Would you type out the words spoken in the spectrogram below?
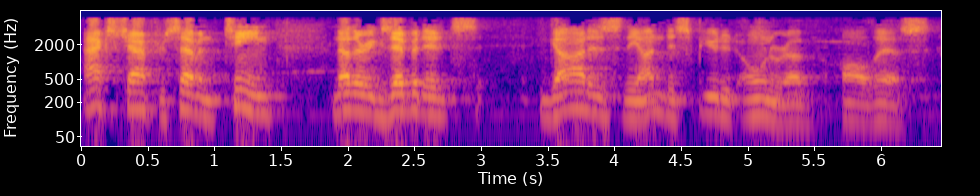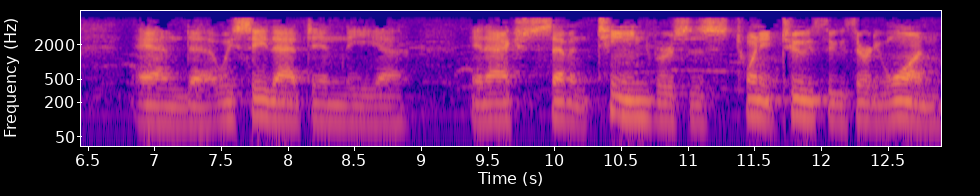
Acts chapter 17, another exhibit. It's God is the undisputed owner of all this. And uh, we see that in the uh, in Acts 17 verses 22 through 31.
